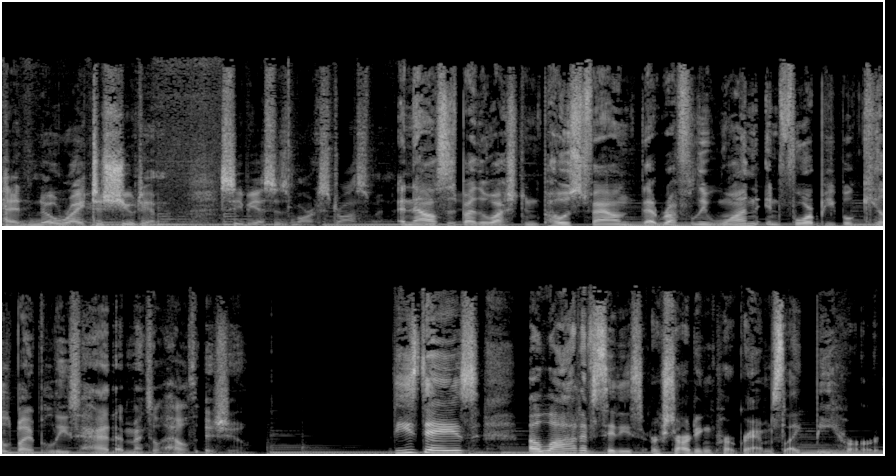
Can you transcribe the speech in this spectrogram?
had no right to shoot him. CBS's Mark Strassmann. Analysis by the Washington Post found that roughly one in four people killed by police had a mental health issue. These days, a lot of cities are starting programs like Be Heard.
